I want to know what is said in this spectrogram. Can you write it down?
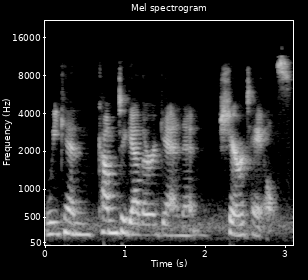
we can come together again and share tales.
